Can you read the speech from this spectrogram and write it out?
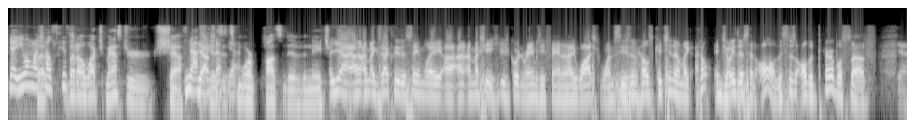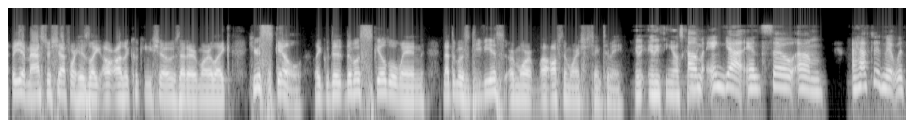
yeah, you won't watch but, Hell's Kitchen. but I'll watch Master Chef Master because Chef, it's yeah. more positive in nature. Yeah, I, I'm exactly the same way. Uh, I, I'm actually a huge Gordon Ramsay fan, and I watched one season of Hell's Kitchen, and I'm like, I don't enjoy this at all. This is all the terrible stuff. Yeah. But yeah, Master Chef or his like or other cooking shows that are more like here's skill. Like the the most skilled will win, not the most devious, or more uh, often more interesting to me. Any, anything else? Connie? Um, and yeah, and so, um, I have to admit with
